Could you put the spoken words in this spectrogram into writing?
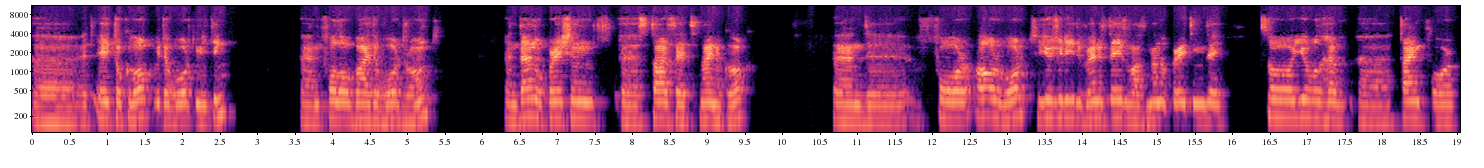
uh, at 8 o'clock with a ward meeting and followed by the ward round. And then operations uh, starts at 9 o'clock. And uh, for our ward, usually the Wednesdays was non-operating day. So you will have uh, time for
